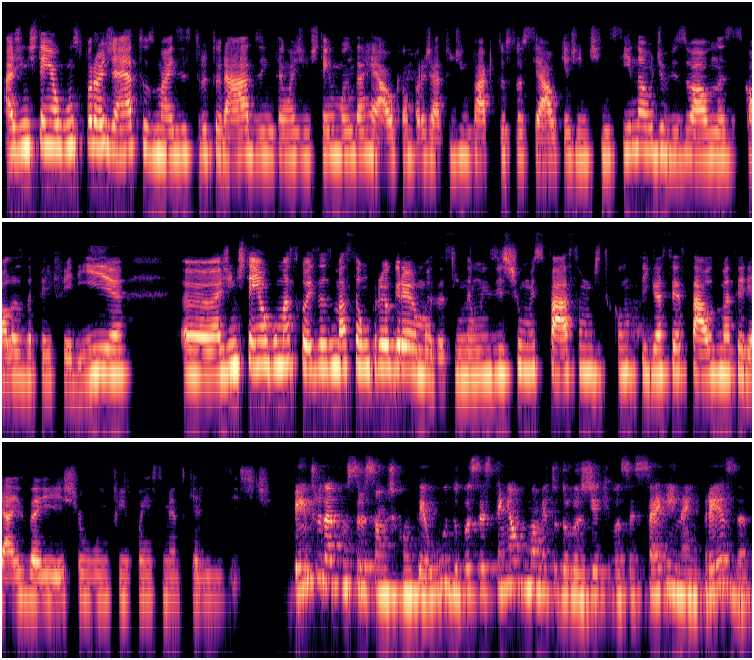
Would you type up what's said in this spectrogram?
A gente tem alguns projetos mais estruturados, então a gente tem o Manda Real, que é um projeto de impacto social que a gente ensina audiovisual nas escolas da periferia. Uh, a gente tem algumas coisas, mas são programas, assim, não existe um espaço onde tu consiga acessar os materiais da Eixo, enfim, o conhecimento que ele existe. Dentro da construção de conteúdo, vocês têm alguma metodologia que vocês seguem na empresa?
